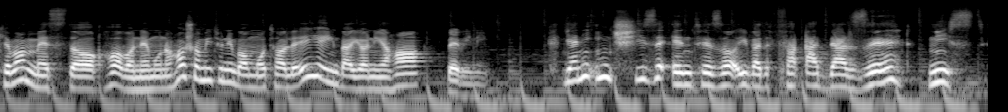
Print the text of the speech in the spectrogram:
که ما مصداق و نمونه هاشو می‌تونیم با مطالعه این بیانیه ها ببینیم. یعنی این چیز انتظایی و فقط در ذهن نیست.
